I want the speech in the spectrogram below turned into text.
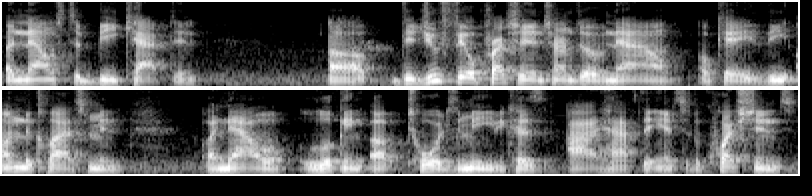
announced to be captain, uh, did you feel pressure in terms of now, okay, the underclassmen are now looking up towards me because I have to answer the questions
